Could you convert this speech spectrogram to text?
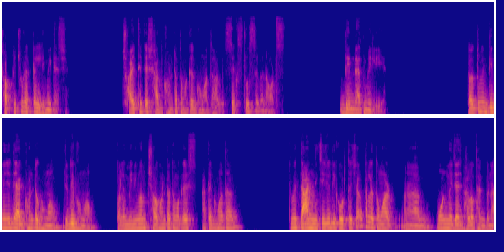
সব কিছুর একটা লিমিট আছে। ছয় থেকে সাত ঘণ্টা তোমাকে ঘুমাতে হবে সিক্স টু সেভেন আওয়ার্স দিন রাত মিলিয়ে। তাহলে তুমি দিনে যদি এক ঘণ্টা ঘুমাও, যদি ঘুমাও, তাহলে মিনিমাম ছ ঘণ্টা তোমাকে হাতে ঘুমাতে হবে। তুমি তার নিচে যদি করতে চাও, তাহলে তোমার মন মেজাজ ভালো থাকবে না।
